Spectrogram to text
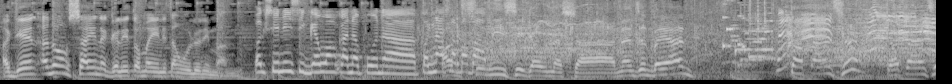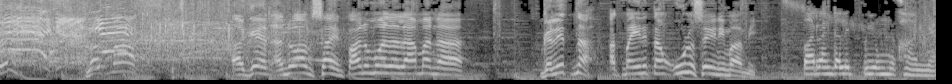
Again, ano ang sign na galit o mainit ang ulo ni Mami? Pag sinisigawan ka na po na, pag nasa Pag baba. sumisigaw na siya. Nandyan ba yan? Top answer? Top answer? Makmak! Again, ano ang sign? Paano mo malalaman na galit na at mainit na ang ulo sa'yo ni Mami? Parang galit po yung mukha niya.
